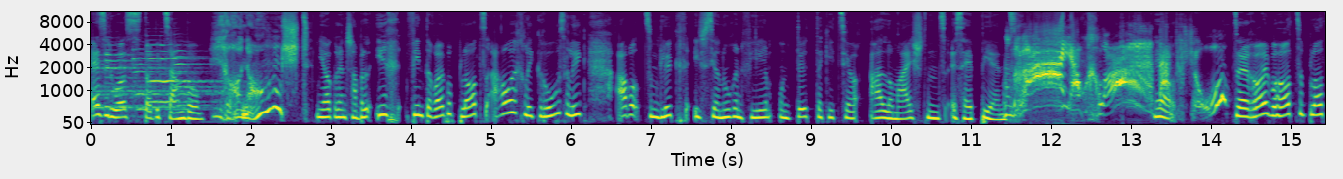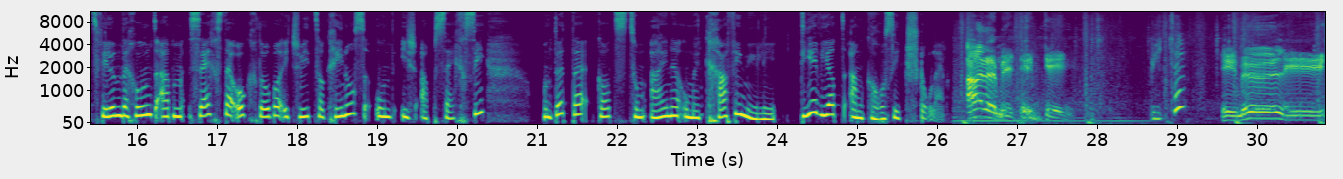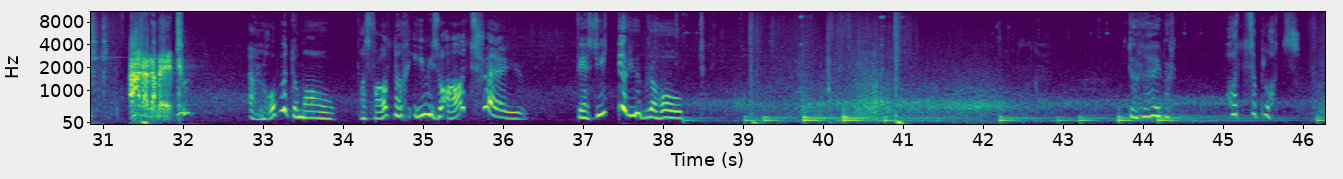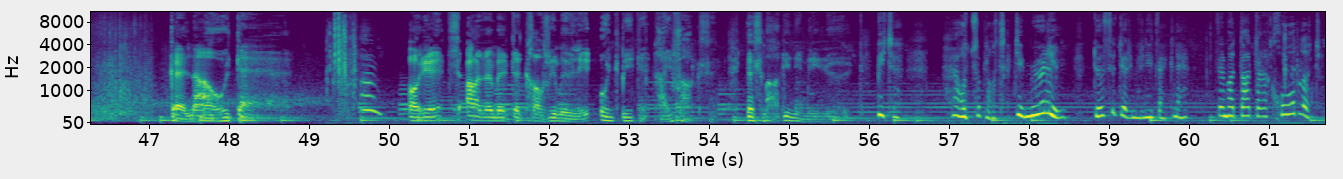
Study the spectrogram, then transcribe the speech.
«As It Was» hier bei Zambo. Ich habe Angst. Ja, Grünschnabel, ich finde den Räuberplatz auch ein bisschen gruselig, aber zum Glück ist es ja nur ein Film und dort gibt es ja allermeistens ein Happy End. Ah, ja klar, Ja. Der Räuber-Hotzenplatz-Film der kommt am 6. Oktober in die Schweizer Kinos und ist ab 6. Und dort geht es zum einen um eine Kaffeemühle. Die wird am Grossi gestohlen. Alle mit dem Ding. Bitte? Die Mühle. Alle damit. Erlaubt mal, was fällt nach ihm so anzuschreien? Wer seid ihr überhaupt? Der Räuber Hotzenplatz. Genau der. Und jetzt alle mit der Kaffeemühle und bitte kein Faxen. Das mag ich nämlich nicht. Bitte, Herr Hotzenplatz, die Mühle dürfen ihr mir nicht wegnehmen. Wenn man da dran kobelt,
